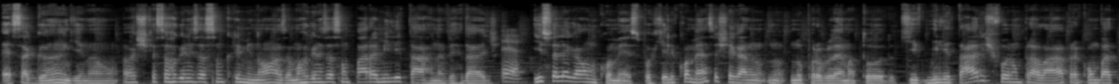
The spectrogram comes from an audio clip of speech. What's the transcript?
essa gangue, não, eu acho que essa organização criminosa é uma organização paramilitar, na verdade. É. Isso é legal no começo, porque ele começa a chegar no, no- no problema todo, que militares foram pra lá pra combater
